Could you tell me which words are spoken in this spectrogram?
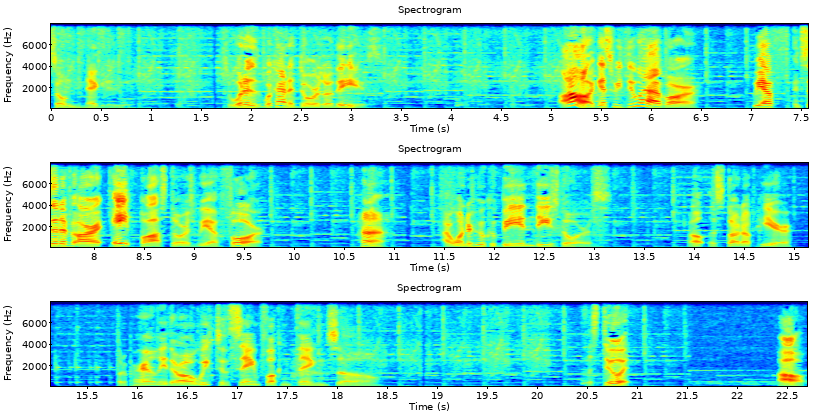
So negative. So what is what kind of doors are these? Oh, I guess we do have our we have instead of our eight boss doors, we have four. Huh. I wonder who could be in these doors. Well, let's start up here. But apparently they're all weak to the same fucking thing, so let's do it. Oh,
